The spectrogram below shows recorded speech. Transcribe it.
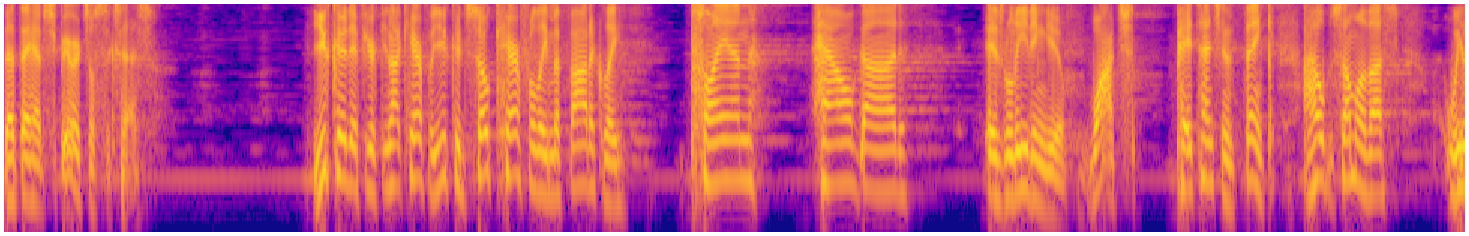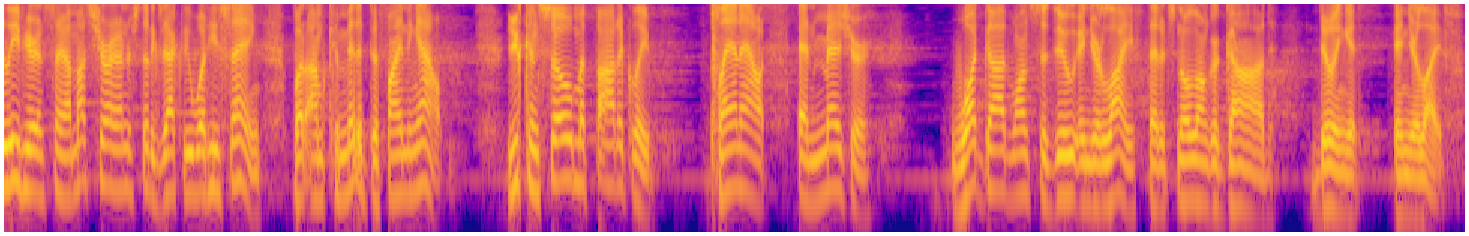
that they have spiritual success. You could, if you're not careful, you could so carefully, methodically plan how God is leading you. Watch, pay attention, think. I hope some of us, we leave here and say, I'm not sure I understood exactly what he's saying, but I'm committed to finding out. You can so methodically plan out and measure what God wants to do in your life that it's no longer God doing it in your life.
